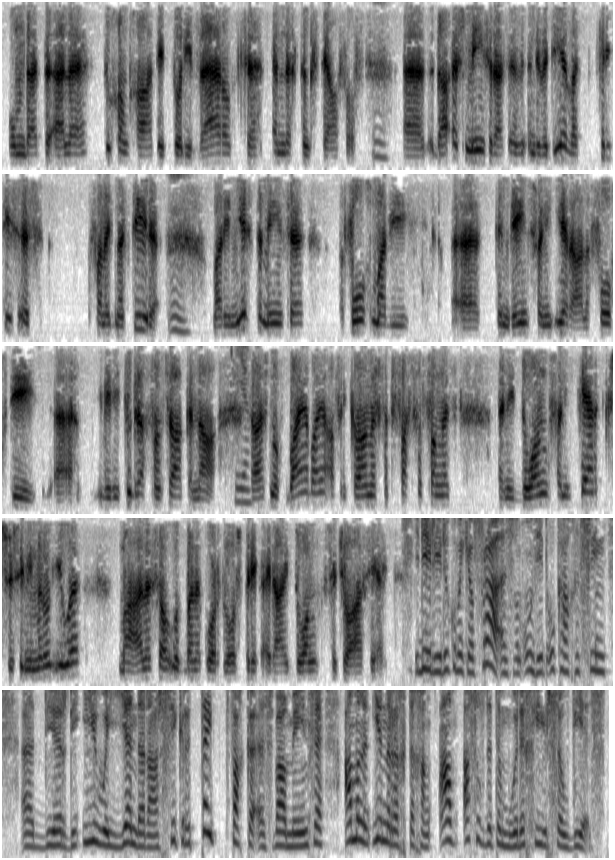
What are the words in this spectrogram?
omdat hulle toegang gehad het tot die wêreld se inligtingstelsels. Mm. Uh daar is mense, daar's individue wat krities is vanuit nature. Mm. Maar die meeste mense volg maar die uh tendens van die era. Hulle volg die uh jy weet die toedrag van sake na. Ja. Daar's nog baie baie Afrikaners wat vasgevang is in die dwang van die kerk soos in die middeleeue, maar hulle sal ook binnekort losbreek uit daai dwang situasie uit. Die rede hoekom ek jou vra is want ons het ook al gesien uh deur die eeue heen dat daar sekere tydvakke is waar mense almal in een rigting gaan asof dit 'n modegier sou wees.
